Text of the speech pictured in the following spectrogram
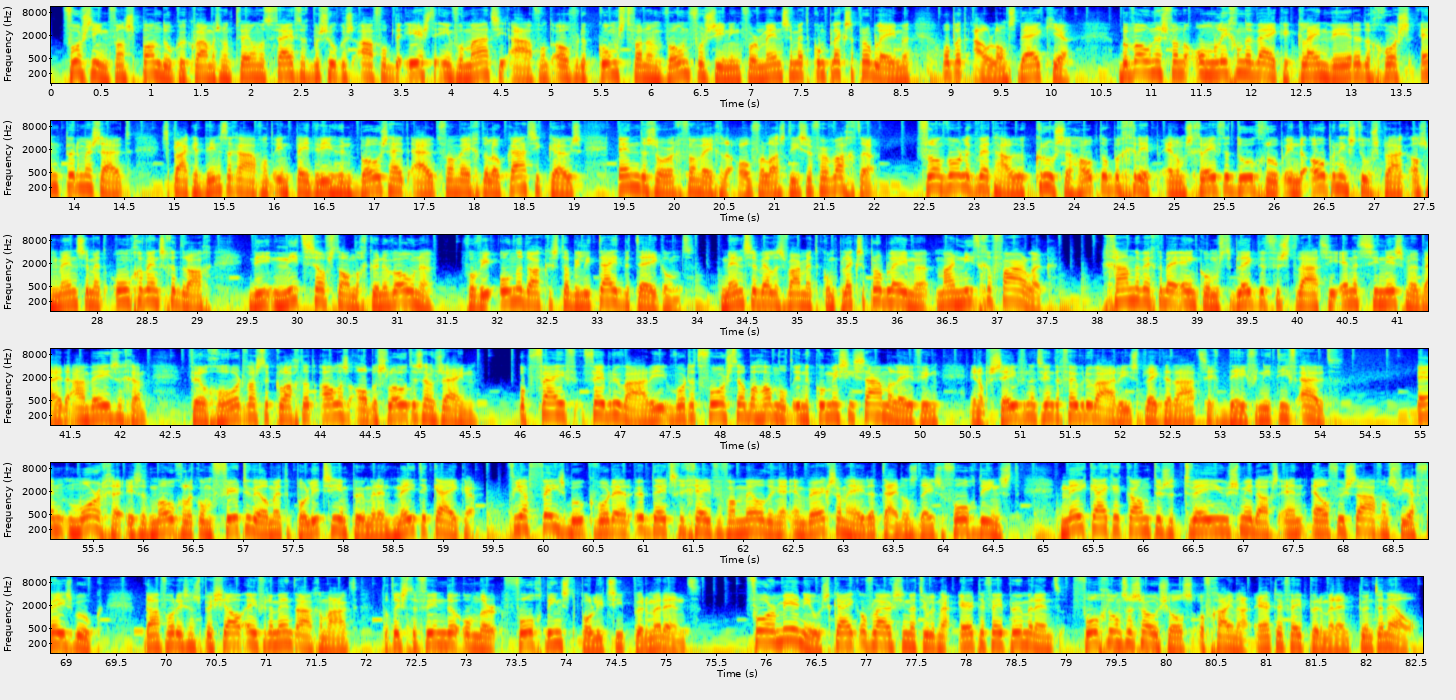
Voorzien van spandoeken kwamen zo'n 250 bezoekers af op de eerste informatieavond over de komst van een woonvoorziening voor mensen met complexe problemen op het Ouwlandsdijkje. Bewoners van de omliggende wijken Kleinweren, De Gors en Purmerzuid spraken dinsdagavond in P3 hun boosheid uit vanwege de locatiekeus en de zorg vanwege de overlast die ze verwachten. Verantwoordelijk wethouder Kroese hoopt op begrip en omschreef de doelgroep in de openingstoespraak als mensen met ongewenst gedrag die niet zelfstandig kunnen wonen. Voor wie onderdak stabiliteit betekent. Mensen weliswaar met complexe problemen, maar niet gevaarlijk. Gaandeweg de bijeenkomst bleek de frustratie en het cynisme bij de aanwezigen. Veel gehoord was de klacht dat alles al besloten zou zijn. Op 5 februari wordt het voorstel behandeld in de commissie Samenleving en op 27 februari spreekt de Raad zich definitief uit. En morgen is het mogelijk om virtueel met de politie in Purmerend mee te kijken. Via Facebook worden er updates gegeven van meldingen en werkzaamheden tijdens deze volgdienst. Meekijken kan tussen 2 uur middags en 11 uur s avonds via Facebook. Daarvoor is een speciaal evenement aangemaakt. Dat is te vinden onder Volgdienst Politie Purmerend. Voor meer nieuws, kijk of luister je natuurlijk naar RTV Purmerend, volg je onze socials of ga je naar rtvpurmerend.nl.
